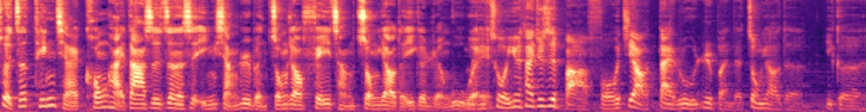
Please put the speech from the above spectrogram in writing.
所以这听起来，空海大师真的是影响日本宗教非常重要的一个人物。没错，因为他就是把佛教带入日本的重要的一个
